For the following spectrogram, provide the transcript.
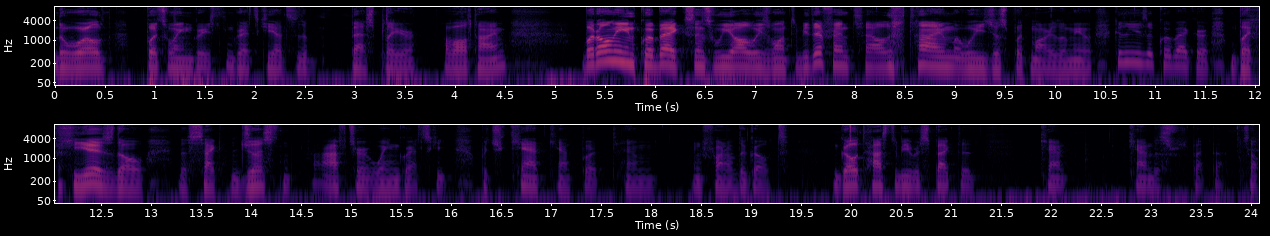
the world puts Wayne Gretz- Gretzky as the best player of all time, but only in Quebec since we always want to be different all the time. We just put Mario Lemieux because he's a Quebecer, but he is though the second, just after Wayne Gretzky. But you can't can't put him in front of the goat. Goat has to be respected. Can't can't disrespect that. So.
